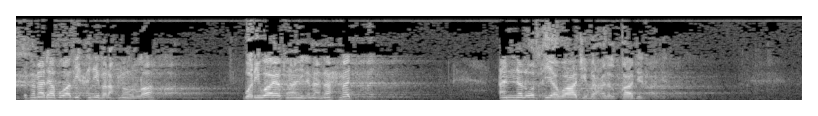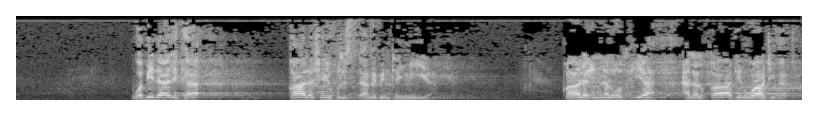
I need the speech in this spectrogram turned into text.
فمذهب أبي حنيفة رحمه الله ورواية عن الإمام أحمد أن الأضحية واجبة على القادر. وبذلك قال شيخ الإسلام ابن تيمية قال إن الأضحية على القادر واجبة.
